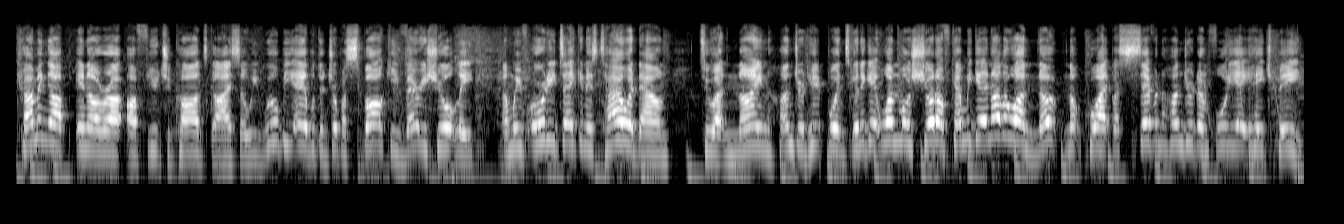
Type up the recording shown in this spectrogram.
coming up in our, uh, our future cards, guys. So we will be able to drop a Sparky very shortly, and we've already taken his tower down to at 900 hit points. Going to get one more shot off. Can we get another one? Nope, not quite, but 748 HP.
